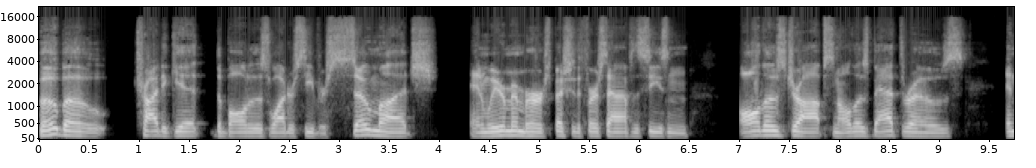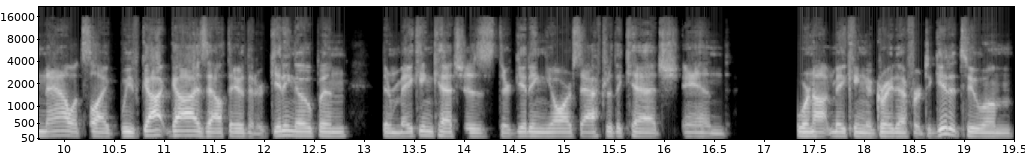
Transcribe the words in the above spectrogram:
Bobo tried to get the ball to those wide receivers so much. And we remember, especially the first half of the season, all those drops and all those bad throws. And now it's like we've got guys out there that are getting open, they're making catches, they're getting yards after the catch, and we're not making a great effort to get it to them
